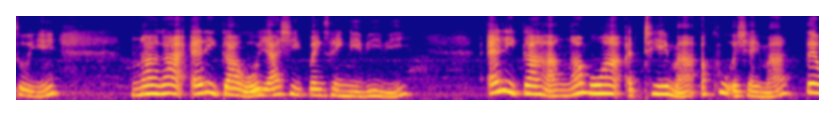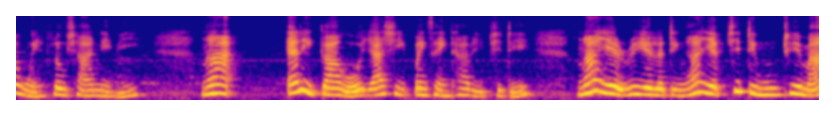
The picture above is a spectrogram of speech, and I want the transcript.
ဆိုရင်ငါကအဲ့ဒီကားကိုရရှိပိုင်ဆိုင်နေပြီပြီ အဲ့ဒီကားဟာငါဘဝအထေးမှာအခုအချိန်မှာတဲ့ဝင်လှုပ်ရှားနေပြီငါအဲ့ဒီကားကိုရရှိပိုင်ဆိုင်ထားပြီဖြစ်တယ်ငါရဲ့ reality ငါရဲ့ဖြစ်တည်မှုထေးမှာ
